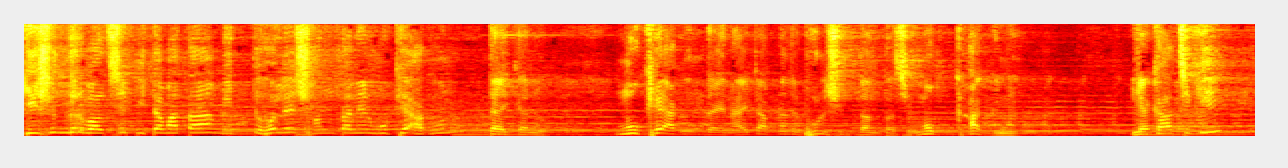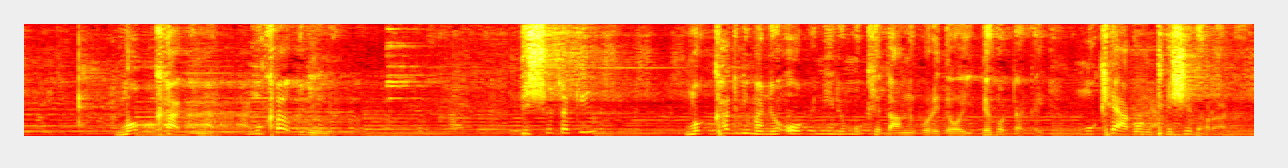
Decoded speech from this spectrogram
কি সুন্দর বলছে, পিতামাতা, মৃত্যু হলে সন্তানের মুখে আগুন দেয় কেন? মুখে আগুন দেয় না, এটা আপনাদের ভুল সিদ্ধান্ত আছে, মুখাগ্নি। লেখা আছে কি? মুখাগ্নি মুখাগ্নি না। দৃশ্যটা কি? মুখাগ্নি মানে অগ্নির মুখে দান করে দেওয়া ওই দেহটাকে, মুখে আগুন ঠেসে ধরা নয়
